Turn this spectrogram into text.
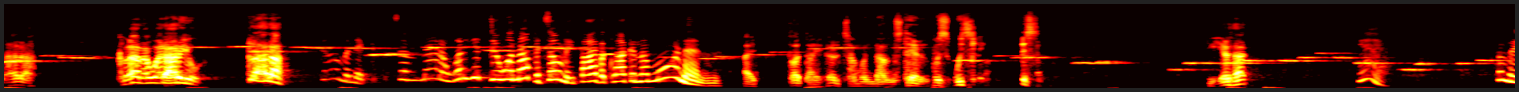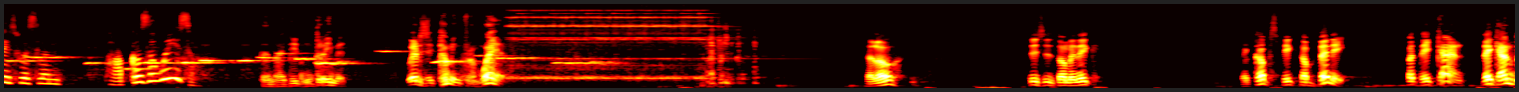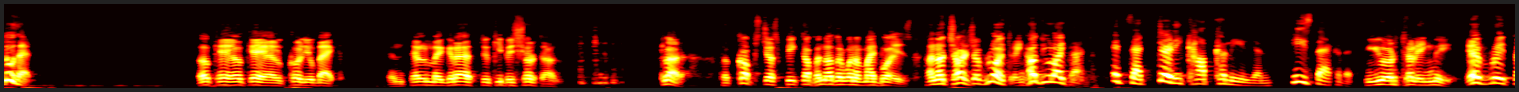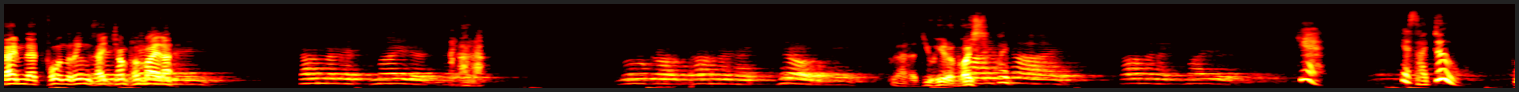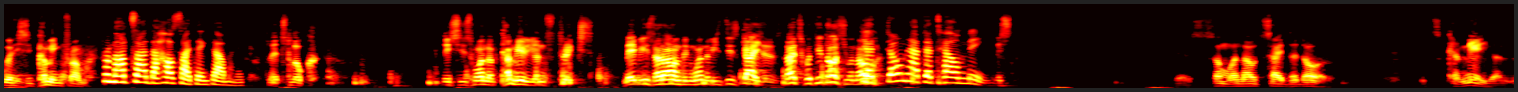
Clara. Clara, where are you? Clara! Dominic, what's the matter? What are you doing up? It's only five o'clock in the morning. I thought I heard someone downstairs It was whistling. Listen. You hear that? Yeah. Somebody's whistling Pop Goes the Weasel. Then I didn't dream it. Where is it coming from? Where? Hello? This is Dominic. The cops picked up Benny, but they can't. They can't do that. Okay, okay, I'll call you back. And tell McGrath to keep his shirt on. Clara, the cops just picked up another one of my boys on a charge of loitering. How do you like that? It's that dirty cop chameleon. He's back of it. You're telling me. Every time that phone rings, I jump on my lap. Dominic murdered me. Clara, Lugo Dominic killed me. Clara, do you hear a voice? I died. Dominic murdered me. Yeah. Yes, I do. Where is it coming from? From outside the house, I think, Dominic. Let's look. This is one of Chameleon's tricks. Maybe he's around in one of his disguises. That's what he does, you know. You don't have to tell me. Listen. There's someone outside the door. It's Chameleon.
